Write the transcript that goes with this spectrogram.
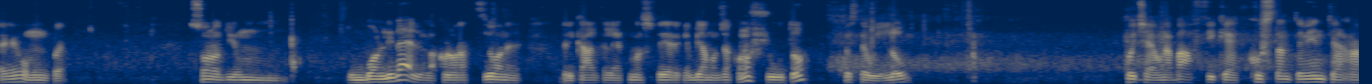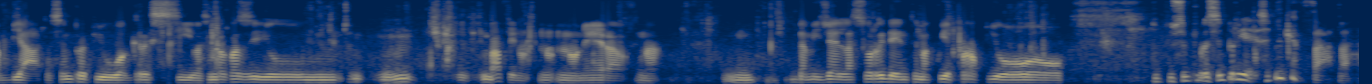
perché comunque sono di un, di un buon livello, la colorazione ricalca le atmosfere che abbiamo già conosciuto, questa è Willow, poi c'è una Buffy che è costantemente arrabbiata, sempre più aggressiva, sembra quasi un... Cioè, mm, Buffy non, non era una damigella sorridente, ma qui è proprio sempre, sempre, sempre incazzata,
